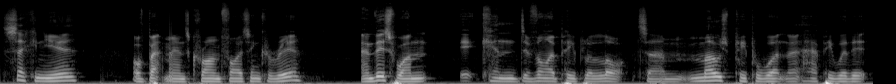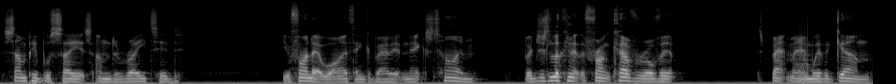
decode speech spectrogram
the second year of Batman's crime fighting career. And this one, it can divide people a lot. Um, most people weren't that happy with it. Some people say it's underrated. You'll find out what I think about it next time. But just looking at the front cover of it, it's Batman with a gun.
